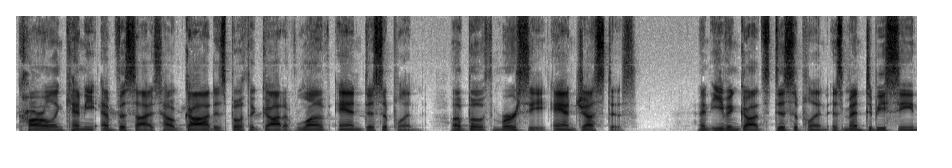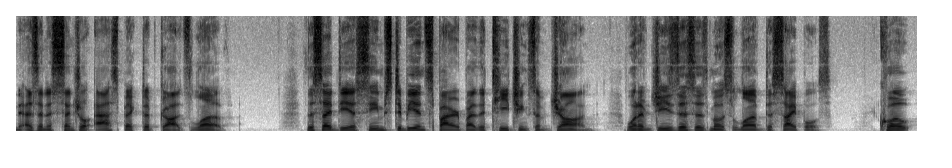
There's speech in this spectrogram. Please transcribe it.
Carl and Kenny emphasize how God is both a God of love and discipline, of both mercy and justice. And even God's discipline is meant to be seen as an essential aspect of God's love. This idea seems to be inspired by the teachings of John, one of Jesus' most loved disciples. Quote,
